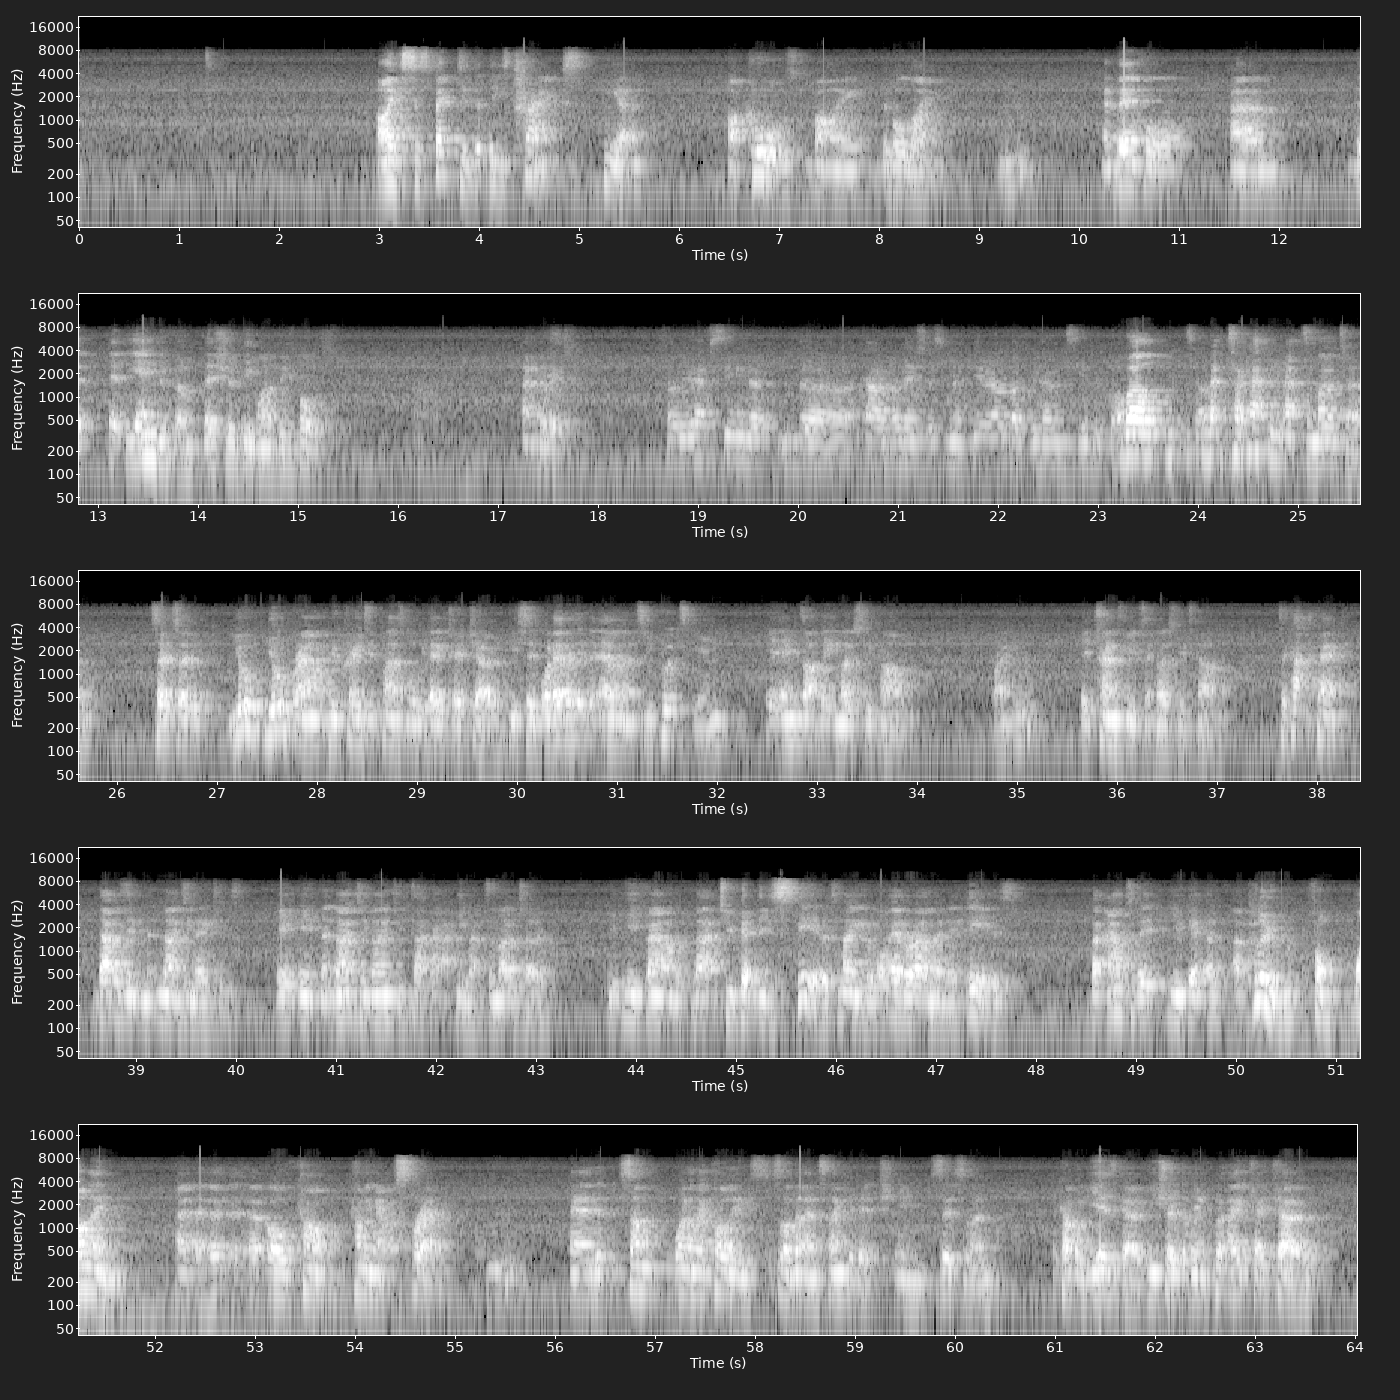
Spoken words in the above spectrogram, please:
I suspected that these tracks here are caused by the ball lightning, Mhm. and therefore um, the, at the end of them there should be one of these balls, and there is. So you have seen the, the carbonaceous material, but you haven't seen the ball? Well, Takaaki Matsumoto, so, so Yull, Yull Brown, who created plasma with HHO, he said whatever the elements he puts in, it ends up being mostly carbon, right? Mhm. It transmutes it mostly to carbon. Takaaki, that was in the 1980s. In, in the 1990s, Takaaki Matsumoto, he, he found that you get these spheres made of whatever element it is, but out of it you get a, a plume from one end uh, uh, uh, uh, of carbon coming out of spray. Mhm. And some one of my colleagues, Slobodan Stankovic in Switzerland, a couple of years ago, he showed that when you put HHO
